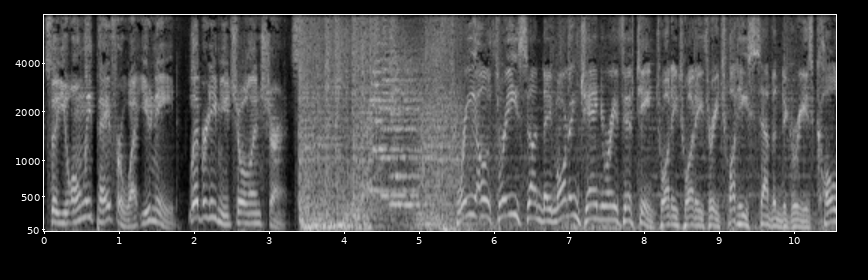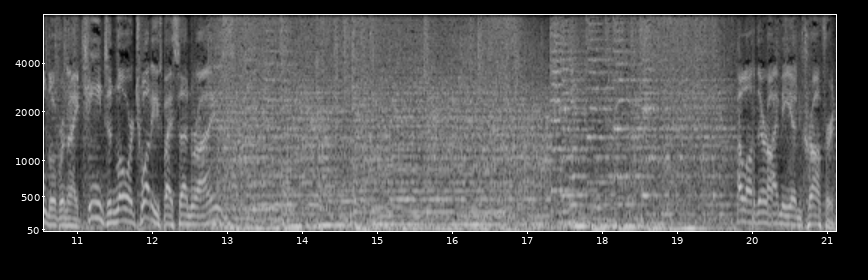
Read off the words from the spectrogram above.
so you only pay for what you need. Liberty Mutual Insurance. 303 Sunday morning, January 15, 2023. 27 degrees, cold overnight, teens and lower 20s by sunrise. Hello there, I'm Ian Crawford.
